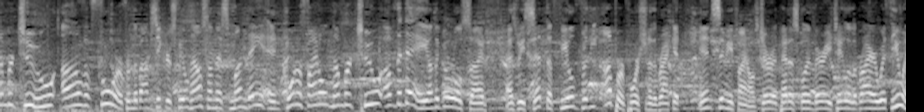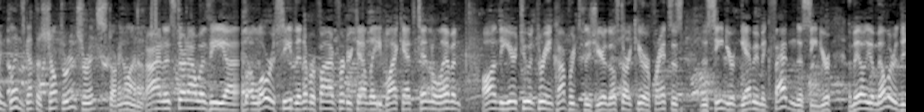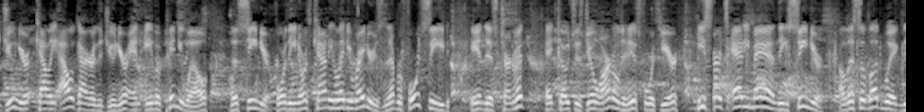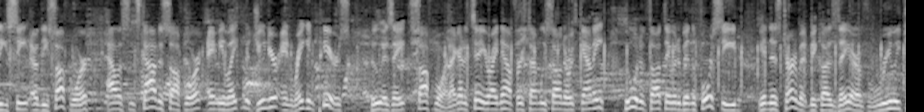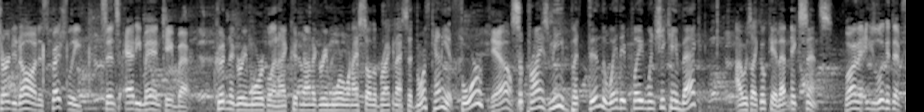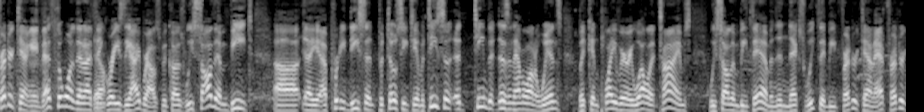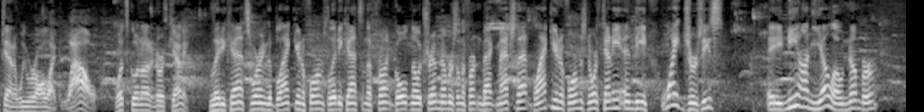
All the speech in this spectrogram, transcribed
number two of four from the Bob Sechrist Fieldhouse on this Monday, and quarterfinal number two of the day on the girls' side as we set the field for the upper portion of the bracket in semifinals. Jared Pettis, Glenn Berry, Taylor LeBrier with you, and Glenn's got the Shelter Insurance starting lineup. All right, let's start out with the uh, lower seed, the number five Fredericktown Lady Blackcats, 10 and 11 on the year, two and three in conference this year. They'll start Kira Francis, the senior, Gabby McFadden, the senior, Amelia Miller, the junior, Callie Algeyer, the junior, and Ava Pinuel, the senior. For the North County Lady Raiders, the number four seed in this tournament, head coach is Joe Arnold in his fourth year. He starts Addie Mann, the senior, Alyssa Ludwig, the, se- uh, the sophomore, Allison Scott, a sophomore, Amy Layton, the junior, and Reagan Pierce, who is a sophomore. And I got to tell you right now, first time we saw North County, who would have thought they would have been the fourth seed in this tournament because they have really turned it on, especially since Addie Mann came back. Couldn't agree more, Glenn. I could not agree more when I saw the bracket. I said, North County at four? Yeah. Surprised me, but then the way they played when she came back, I was like, okay, that makes sense. Well, and you look at that Fredericktown game. That's the one that I think Yeah. raised the eyebrows because we saw them beat uh, a, a pretty decent Potosi team, a, decent, a team that doesn't have a lot of wins but can play very well at times. We saw them beat them, and then next week they beat Fredericktown at Fredericktown, and we were all like, "Wow, what's going on at North County?" Lady Cats wearing the black uniforms. Lady Cats in the front, gold no trim. Numbers on the front and back match that. Black uniforms, North County, and the white jerseys. A neon yellow number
